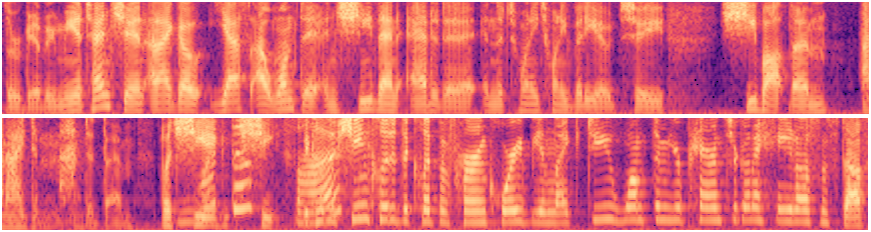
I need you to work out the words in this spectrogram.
"They're giving me attention," and I go, "Yes, I want it." And she then edited it in the 2020 video to, "She bought them." And I demanded them, but she the she because if she included the clip of her and Corey being like, "Do you want them? Your parents are gonna hate us and stuff."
